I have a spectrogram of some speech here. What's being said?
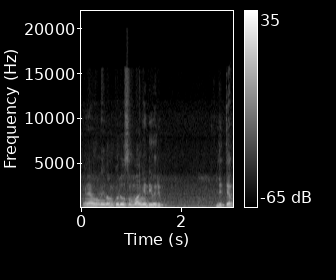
അങ്ങനെയാണെന്നുണ്ടെങ്കിൽ നമുക്കൊരു ദിവസം വാങ്ങേണ്ടി വരും. ലിറ്റർ.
